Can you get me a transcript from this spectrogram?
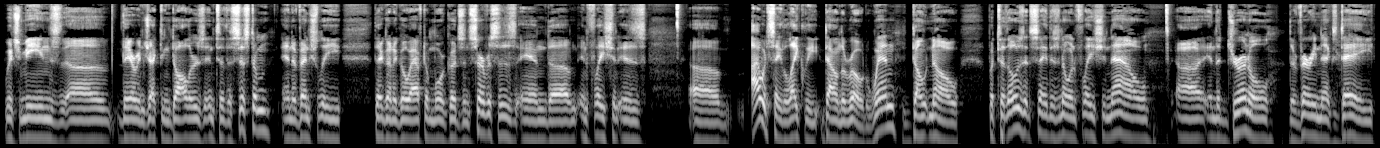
which means uh, they're injecting dollars into the system, and eventually they're going to go after more goods and services. And uh, inflation is, uh, I would say, likely down the road. When? Don't know. But to those that say there's no inflation now, uh, in the journal the very next day,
